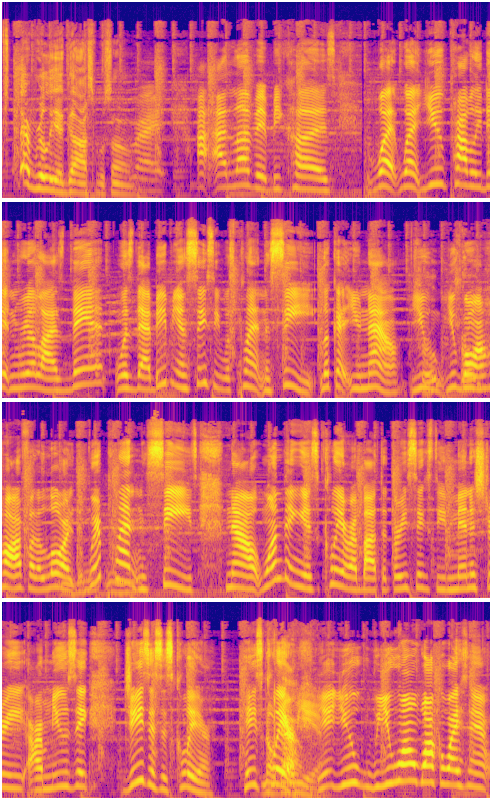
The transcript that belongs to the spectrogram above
is that really a gospel song. Right. I, I love it because what what you probably didn't realize then was that BeBe and CeCe was planting a seed. Look at you now. You you going hard for the Lord. Mm-hmm, We're mm-hmm. planting seeds. Now, one thing is clear about the 360 ministry, our music. Jesus is clear. He's No clear. doubt. You, you you won't walk away saying.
